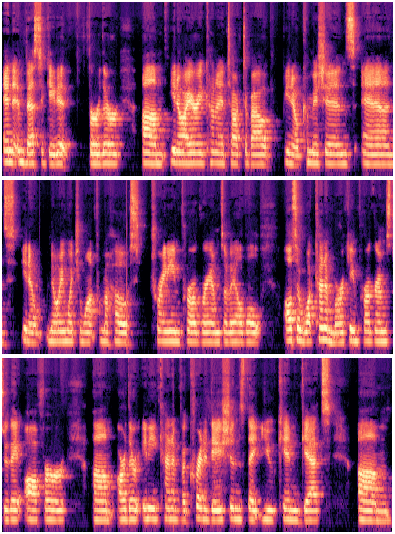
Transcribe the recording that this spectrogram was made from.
and investigate it further. Um, you know, I already kind of talked about you know commissions and you know knowing what you want from a host, training programs available. Also, what kind of marketing programs do they offer? Um, are there any kind of accreditations that you can get? Um,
